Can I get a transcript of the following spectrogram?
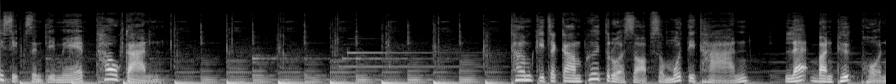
20 เซนติเมตรเท่ากันทำกิจกรรมเพื่อตรวจสอบสมมติฐาน และบันทึกผล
